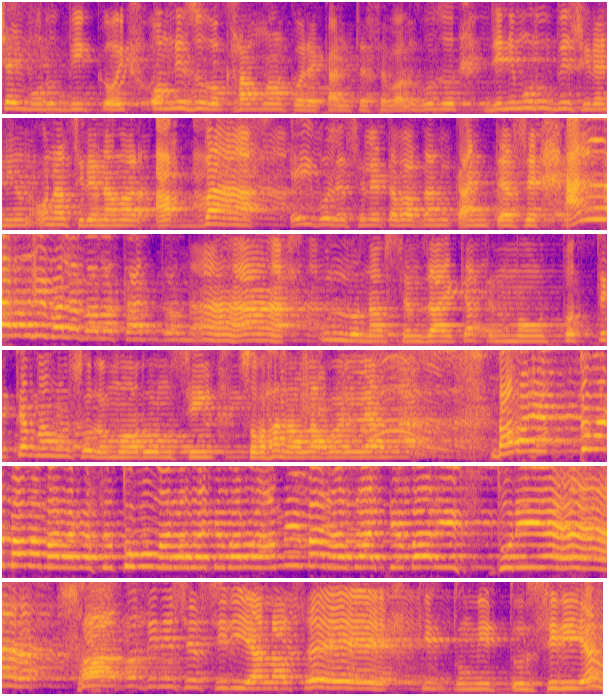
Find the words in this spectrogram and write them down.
সেই মুরব্বী কই, অমনি যুবক হাউমাউ করে কানতেছে বলে, হুজুর, যিনি মুরব্বী ছিলেন ওনা ছিলেন আমার আব্বা। এই বলে ছেলেটা বাদান কানতেছে আল্লাহর অলি বলে, বাবা, কাঁদো না। কুল্লু নাফসেন জায়গাতেন মৌত প্রত্যেকটা মানুষ হলো মরণশীল। সোভান আল্লাহ বললেন। বাবারে, তোমার বাবা তুমি মারা যাইতে পারো, আমি মারা যাইতে পারি। দুনিয়ার সব জিনিসের সিরিয়াল আছে, কিন্তু মৃত্যুর সিরিয়াল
